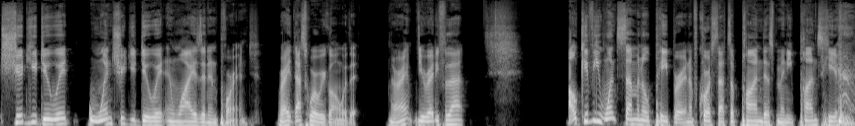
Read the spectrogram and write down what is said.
Should you do it? When should you do it? And why is it important? Right? That's where we're going with it. All right. You ready for that? I'll give you one seminal paper, and of course, that's a pun. There's many puns here.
